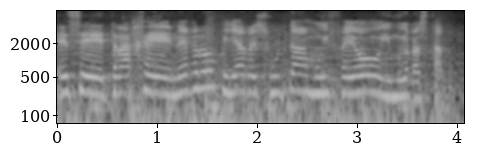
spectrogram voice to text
ese traje negro que ya resulta muy feo y muy gastado.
